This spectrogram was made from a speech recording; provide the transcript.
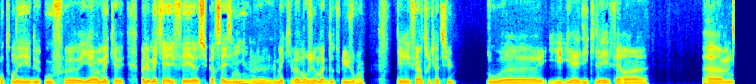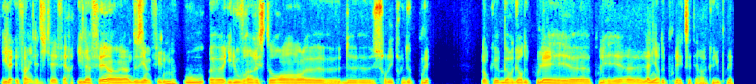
contourné de ouf. Euh, il y a un mec qui avait, bah, le mec qui avait fait euh, Super Size Me, le, mec qui va manger au McDo tous les jours, il avait fait un truc là-dessus où euh, il, avait dit qu'il allait faire un, il enfin, il a dit qu'il allait faire. Il a fait un, deuxième film où il ouvre un restaurant de, sur des trucs de poulet. Donc, burger de poulet, poulet, lanière de poulet, etc. Que du poulet.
